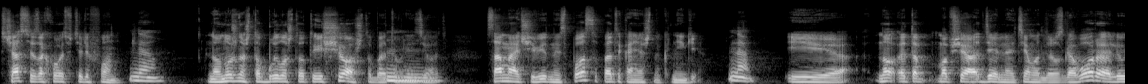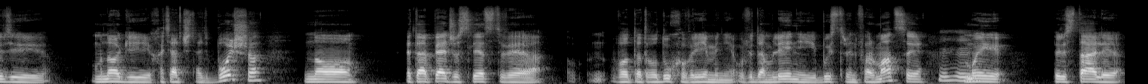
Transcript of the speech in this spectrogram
сейчас все заходят в телефон. Да. Но нужно, чтобы было что-то еще, чтобы этого не делать. Самый очевидный способ это, конечно, книги. Да. И, ну, это вообще отдельная тема для разговора. Люди, многие хотят читать больше, но это опять же следствие вот этого духа времени, уведомлений и быстрой информации. Мы перестали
